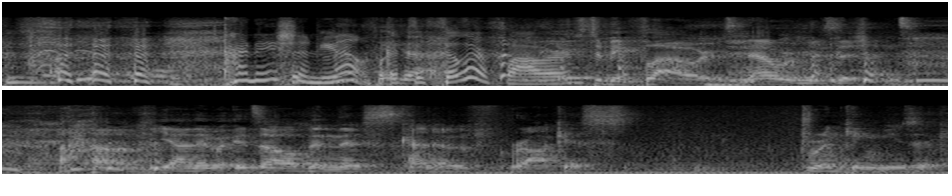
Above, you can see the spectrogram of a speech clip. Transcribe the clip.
Carnation milk. It's a filler flower. It used to be flowers. Now we're musicians. Um, yeah, it's all been this kind of raucous drinking music.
